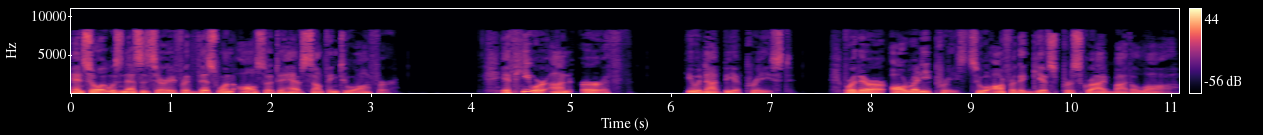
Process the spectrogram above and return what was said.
and so it was necessary for this one also to have something to offer. If he were on earth he would not be a priest. For there are already priests who offer the gifts prescribed by the law.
